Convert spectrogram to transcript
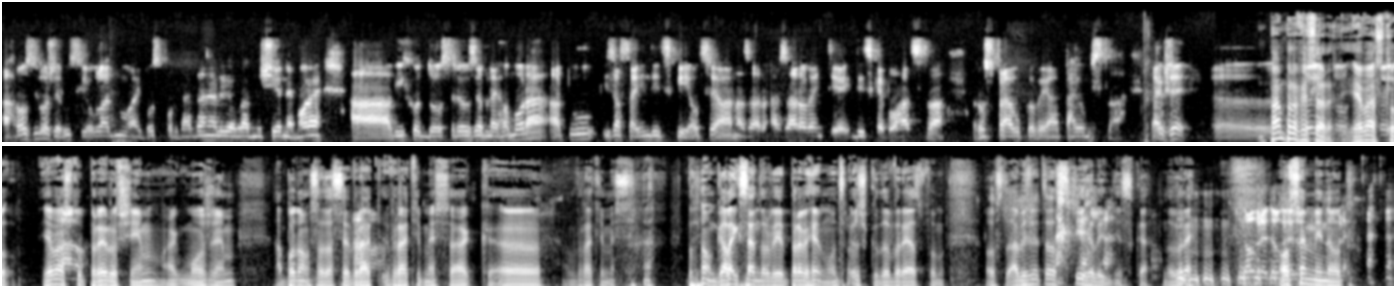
a hrozilo, že Rusi ovládnu aj Bospor Dardanely, ovládnu Čierne more a východ do Stredozemného mora a tu i zasa Indický oceán a, za, a zároveň tie indické bohatstva, rozprávkové a tajomstvá. Takže Pán profesor, to, ja vás, to, ja vás tu preruším, ak môžem, a potom sa zase vrát, vrátime sa k... Uh, vrátime sa potom k Aleksandrovi prvému trošku, dobre, aspoň, aby sme to stihli dneska. Dobre? Dobre, dobre. 8 dobre, minút. Dobre.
